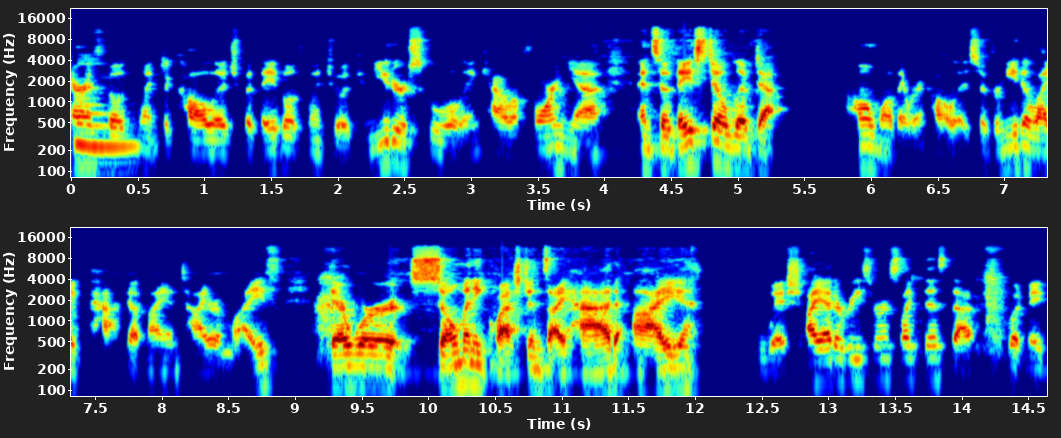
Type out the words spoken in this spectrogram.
parents mm. both went to college, but they both went to a commuter school in California. And so they still lived at home while they were in college. So for me to like pack up my entire life, there were so many questions I had. I wish I had a resource like this. That's what made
